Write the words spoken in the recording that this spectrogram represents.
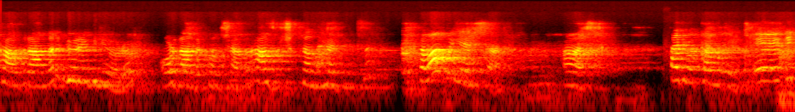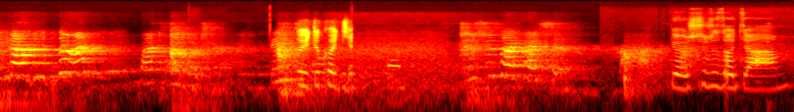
parmak kaldıranları görebiliyorum. Oradan da konuşanlar. Az buçuk hepinizi. Tamam mı gençler? Anlaştık. Hadi bakalım. Ee, evdekiler duydu değil mi? Ben onu Benim Duyduk hocam. Görüşürüz arkadaşlar. Görüşürüz hocam.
